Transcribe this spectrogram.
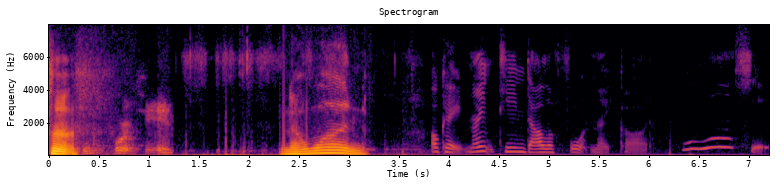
hmm, 14. no one. Okay, nineteen dollar Fortnite card. What was it?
